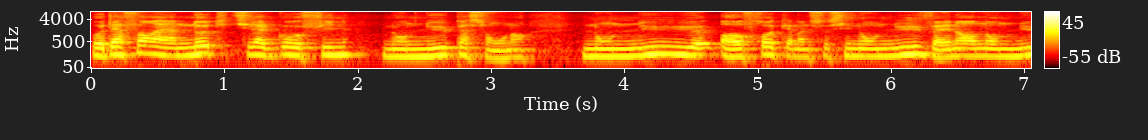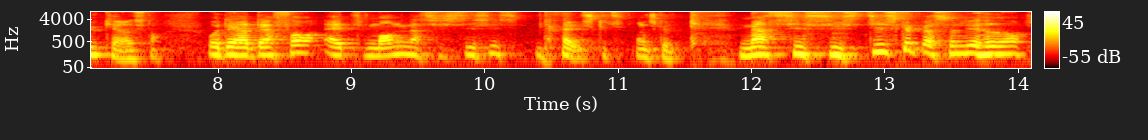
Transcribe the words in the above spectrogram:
Og derfor er han nødt til at gå og finde nogle nye personer, nogle nye ofre, kan man så sige, nogle nye venner, nogle nye kærester. Og det er derfor, at mange narcissistiske, nej, undskyld, narcissistiske personligheder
